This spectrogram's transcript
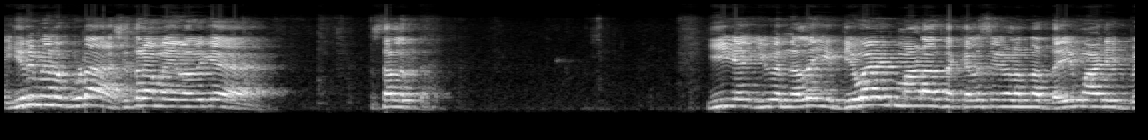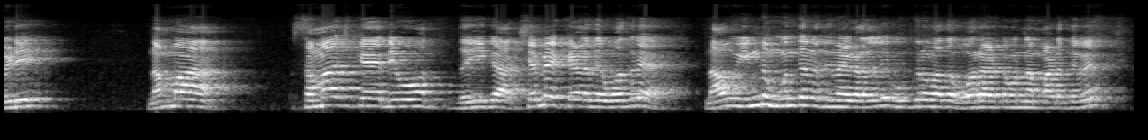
ಹಿರಿಮೆನೂ ಕೂಡ ಸಿದ್ದರಾಮಯ್ಯವರಿಗೆ ಸಲ್ಲುತ್ತೆ. ಈ ಇವನ್ನೆಲ್ಲ ಈ ಡಿವೈಡ್ ಮಾಡೋಂಥ ಕೆಲಸಗಳನ್ನ ದಯಮಾಡಿ ಬಿಡಿ. ನಮ್ಮ ಸಮಾಜಕ್ಕೆ ನೀವು ಈಗ ಕ್ಷಮೆ ಕೇಳದೆ ಹೋದ್ರೆ ನಾವು ಇನ್ನು ಮುಂದಿನ ದಿನಗಳಲ್ಲಿ ಉಗ್ರವಾದ ಹೋರಾಟವನ್ನ ಮಾಡ್ತೇವೆ.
